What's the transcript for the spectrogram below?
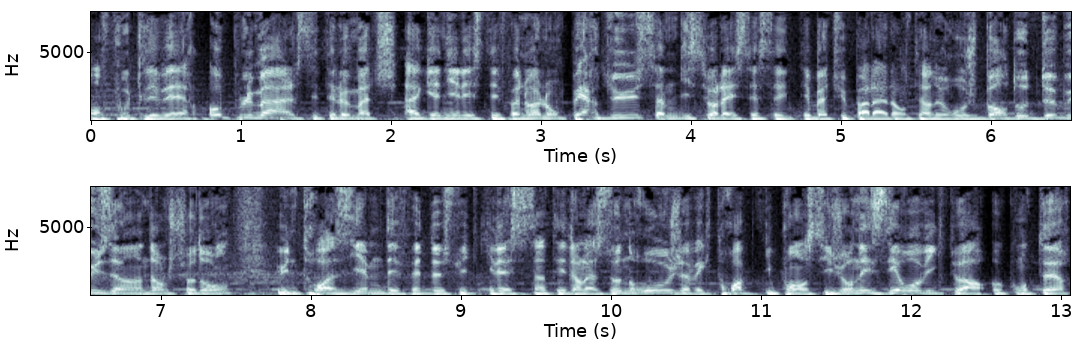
En foot, les Verts au plus mal. C'était le match à gagner. Les Stéphanois l'ont perdu. Samedi soir, la SS a été battue par la Lanterne Rouge. Bordeaux 2 buts 1 dans le chaudron. Une troisième défaite de suite qui laisse Sainté dans la zone rouge avec trois petits points en six journées. Zéro victoire au compteur.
